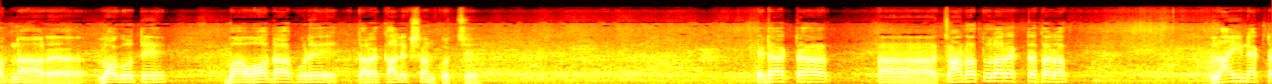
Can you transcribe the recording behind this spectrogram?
আপনার লগতে বা ওয়াদা করে তারা কালেকশন করছে। এটা একটা চাঁদা তোলার একটা তারা লাইন একটা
